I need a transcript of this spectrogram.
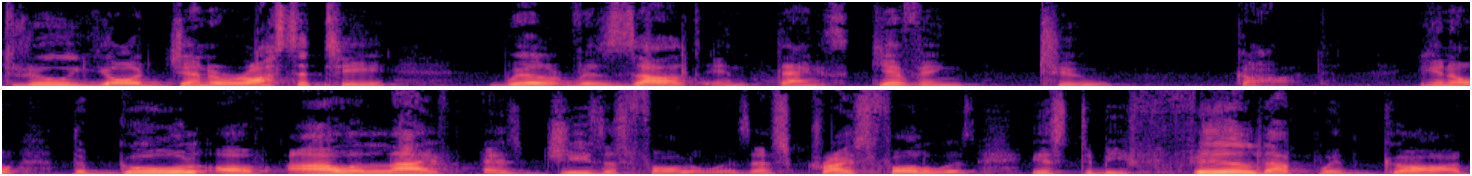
through your generosity will result in thanksgiving to God. You know, the goal of our life as Jesus followers, as Christ followers, is to be filled up with God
